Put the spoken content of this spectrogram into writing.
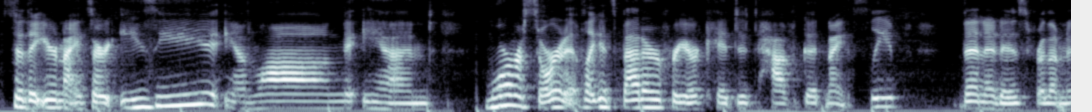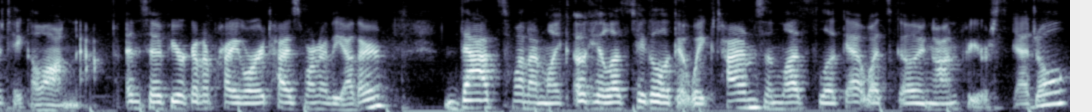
so that your nights are easy and long and more restorative. Like it's better for your kid to have good night's sleep than it is for them to take a long nap. And so if you're going to prioritize one or the other, that's when I'm like, okay, let's take a look at wake times and let's look at what's going on for your schedule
